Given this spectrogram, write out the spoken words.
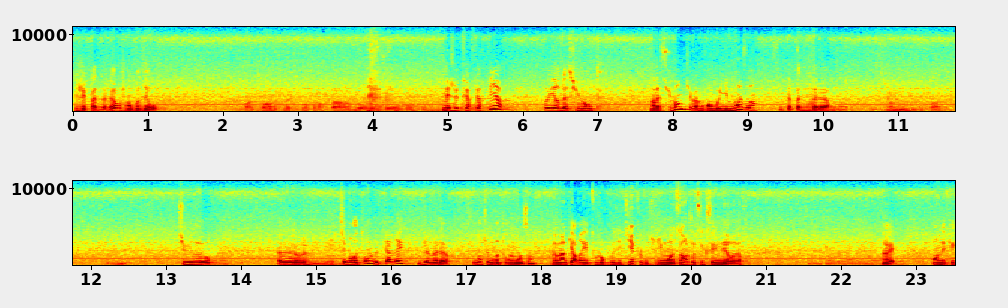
Si j'ai pas de valeur, je renvoie 0. Encore une fois, mathématiquement, ça marche pas. Hein, de renvoyer zéro dit- Mais je vais te faire faire pire. Regarde la suivante. Dans la suivante, tu vas me renvoyer moins 1 si tu n'as pas de valeur. Tu me, euh, tu me retournes le carré de la valeur. Sinon, tu me retournes moins 1. Comme un carré est toujours positif, je me suis dit moins 1, je sais que c'est une erreur. Ouais, on, effectue-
